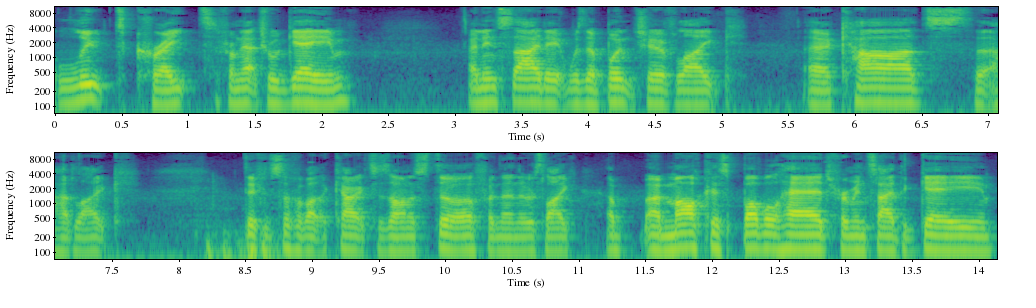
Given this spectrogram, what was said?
loot crate from the actual game, and inside it was a bunch of like uh, cards that had like different stuff about the characters on and stuff, and then there was like a, a Marcus bobblehead from inside the game,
